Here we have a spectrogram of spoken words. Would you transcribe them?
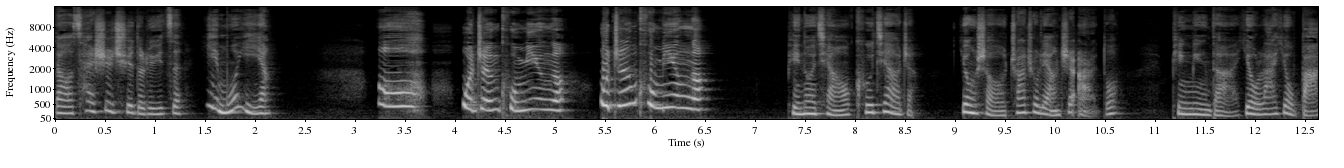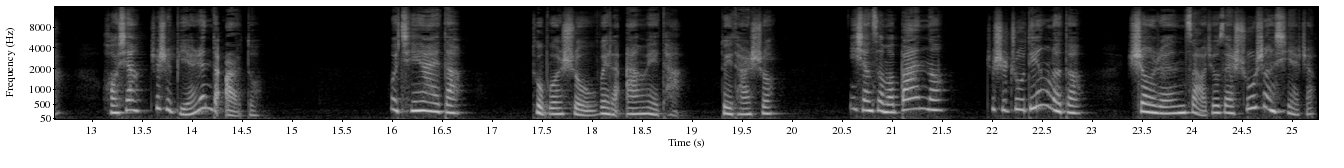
到菜市去的驴子一模一样。”哦，我真苦命啊！我真苦命啊！匹诺乔哭叫着，用手抓住两只耳朵。拼命的又拉又拔，好像这是别人的耳朵。我亲爱的，土拨鼠为了安慰他，对他说：“你想怎么办呢？这是注定了的。圣人早就在书上写着，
